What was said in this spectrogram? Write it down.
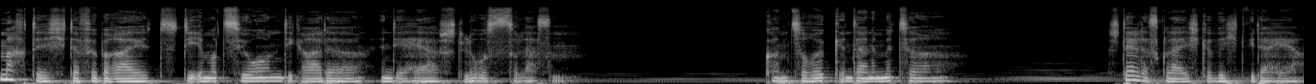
Mach dich dafür bereit, die Emotion, die gerade in dir herrscht, loszulassen. Komm zurück in deine Mitte. Stell das Gleichgewicht wieder her.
